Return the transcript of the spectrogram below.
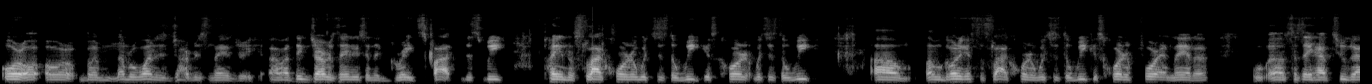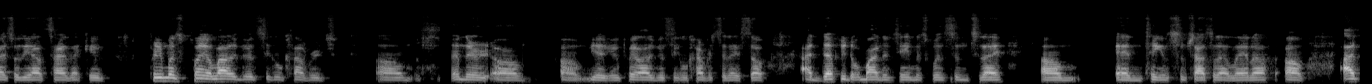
Or, or, or but number one is Jarvis Landry. Uh, I think Jarvis Landry is in a great spot this week, playing the slot corner, which is the weakest corner, which is the weak. Um, I'm going against the slot corner, which is the weakest corner for Atlanta, uh, since they have two guys on the outside that can pretty much play a lot of good single coverage. Um, and they're um, um, yeah, they play a lot of good single coverage today. So I definitely don't mind the Jameis Winston today. Um, and taking some shots at Atlanta. Um, I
